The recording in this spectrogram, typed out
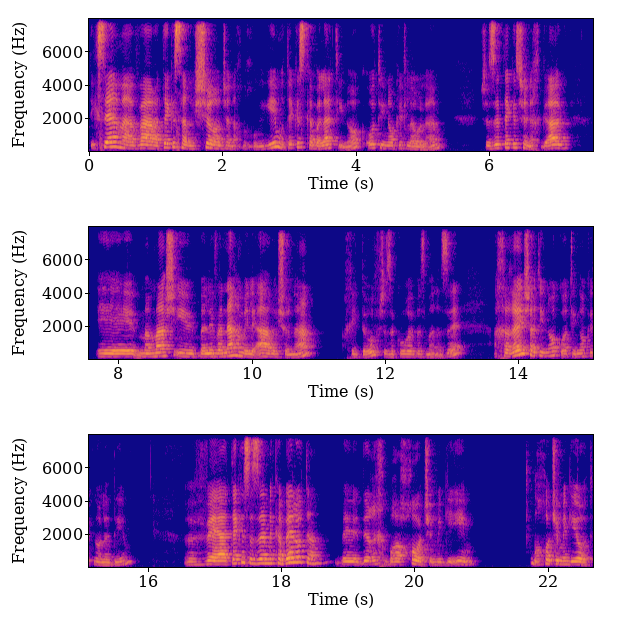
טקסי המעבר, הטקס הראשון שאנחנו חוגגים הוא טקס קבלת תינוק או תינוקת לעולם, שזה טקס שנחגג אה, ממש בלבנה המלאה הראשונה, הכי טוב, שזה קורה בזמן הזה, אחרי שהתינוק או התינוקת נולדים, והטקס הזה מקבל אותם בדרך ברכות שמגיעים, ברכות שמגיעות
